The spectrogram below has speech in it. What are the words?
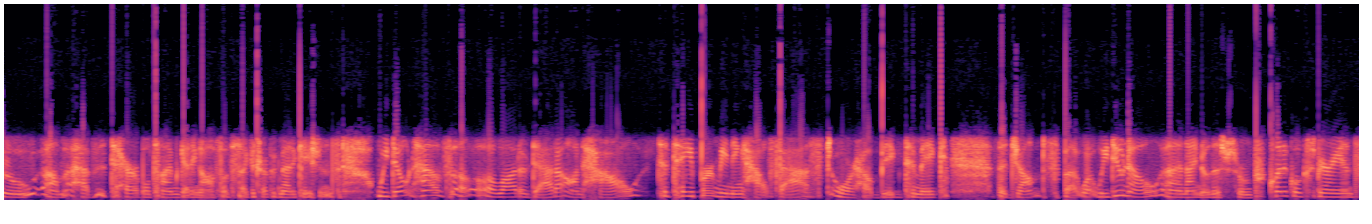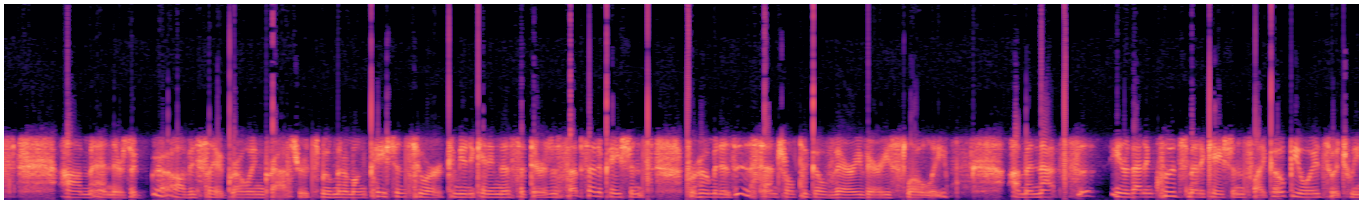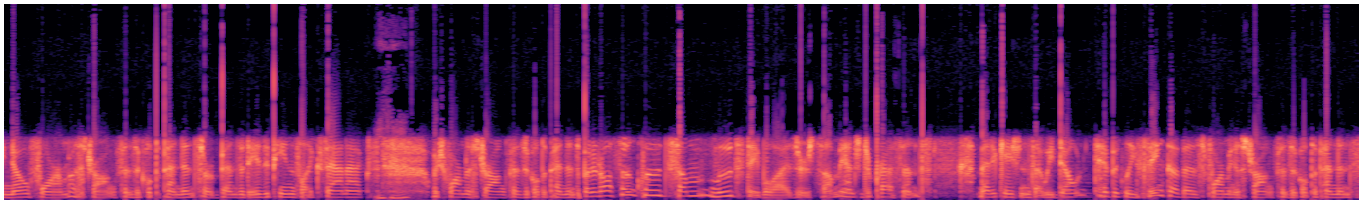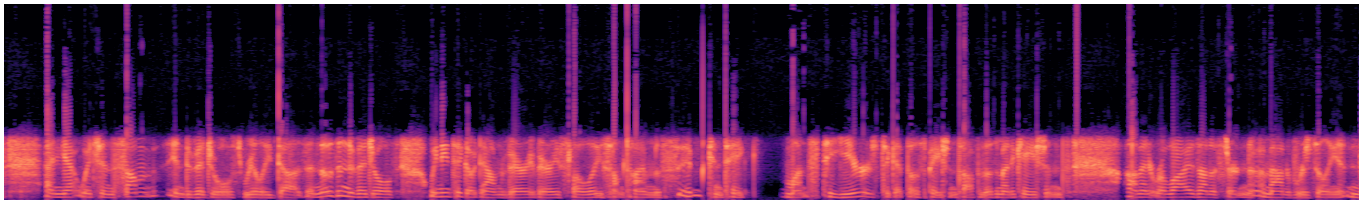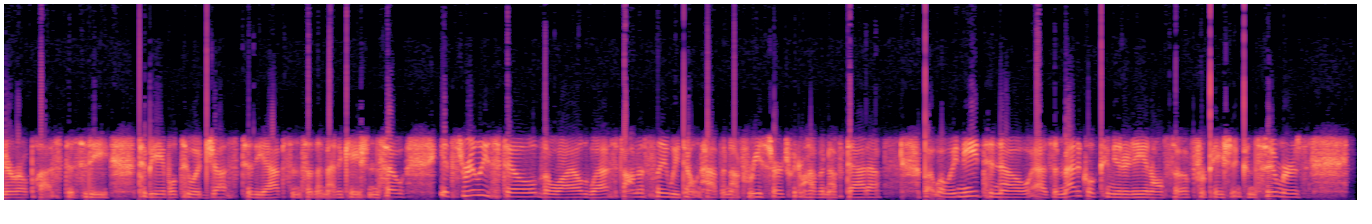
who um, have a terrible time getting off of psychotropic medications. We don't have a, a lot of data on how to taper, meaning how fast or how big to make the jumps. But what we do know, and I know this from clinical experience, um, and there's a, obviously a growing grassroots movement among patients who are communicating this, that there is a subset of patients for whom it is essential to go very, very slowly. Um, and that's you know, that includes medications like opioids, which we know form a strong physical dependence, or benzodiazepines like Xanax, mm-hmm. which form a strong physical dependence. But it also includes some mood stabilizers, some antidepressants, medications that we don't typically think of as forming a strong physical dependence, and yet which in some individuals really does. And those individuals, we need to go down very, very slowly. Sometimes it can take months to years to get those patients off of those medications. Um, and it relies on a certain amount of resilient neuroplasticity to be able to adjust to the absence of the medication. So it's really still the Wild West, honestly. We don't have enough research, we don't have enough data. But what we need to know as a medical community and also for patient consumers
